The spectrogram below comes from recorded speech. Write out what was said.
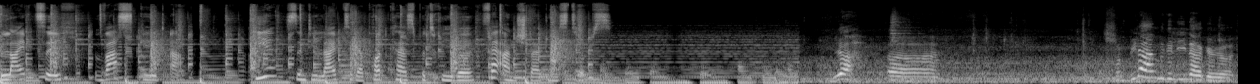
Leipzig, was geht ab? Hier sind die Leipziger Podcast-Betriebe Veranstaltungstipps. Ja, äh. Schon wieder haben wir die Lina gehört.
